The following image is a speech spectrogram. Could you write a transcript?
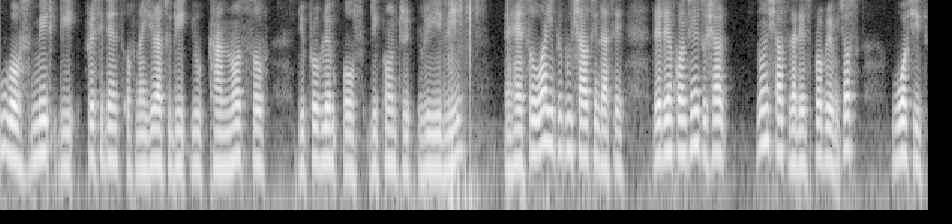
who was made the president of Nigeria today, you cannot solve the problem of the country really. Uh -huh. So why are you people shouting that? Uh, they then continue to shout. Don't shout that there's problem. Just watch it.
